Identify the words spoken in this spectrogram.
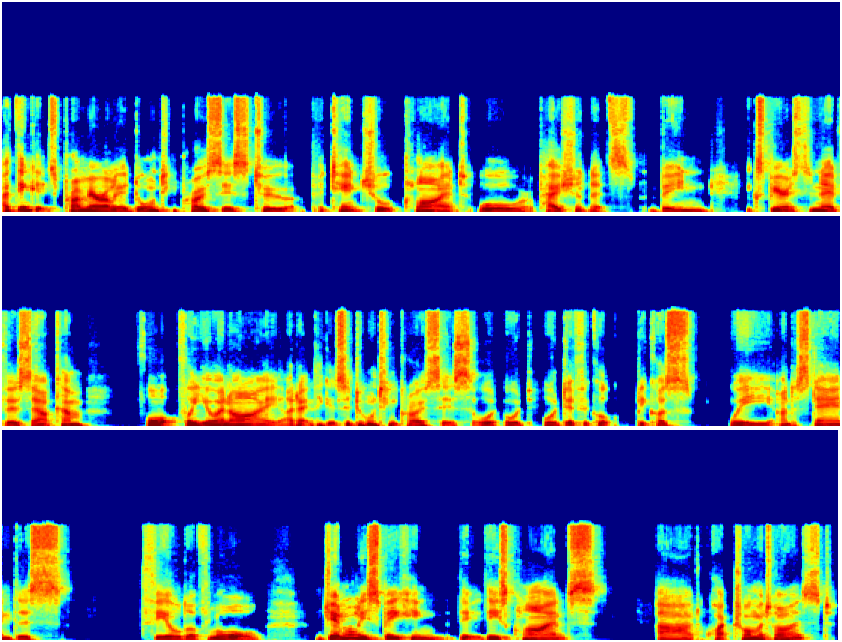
I think it's primarily a daunting process to a potential client or a patient that's been experienced an adverse outcome. For for you and I, I don't think it's a daunting process or or, or difficult because we understand this field of law. Generally speaking, the, these clients are quite traumatized.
